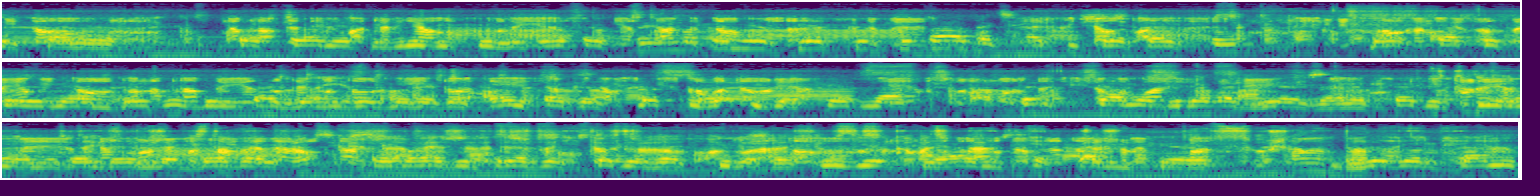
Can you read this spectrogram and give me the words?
I to naprawdę tych materiałów, które jest, tak dobrze, gdyby chciał pan Filip Kochan się zaznajomić, to, to naprawdę jest do tego, to, nie- to jest tam spiskowa teoria, którą można gdzieś tam obalić, Który jakby już może postawę żeby, żeby też pani doktor się pana imienia.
